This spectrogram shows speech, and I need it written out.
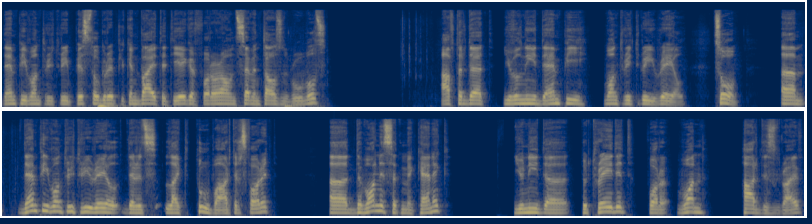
The MP133 pistol grip. You can buy it at Jaeger for around 7000 rubles. After that, you will need the MP133 rail. So, um, the MP133 rail, there is like two barters for it. Uh, the one is at mechanic. You need uh, to trade it for one hard disk drive.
